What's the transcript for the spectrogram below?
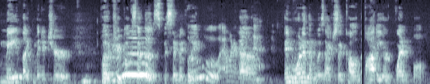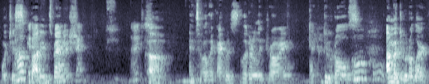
made like miniature poetry books of those specifically. Ooh, I want to read Um, that. and one of them was actually called Body or Cuerpo, which is Okay. body in Spanish. Right. Nice. Um, and so like I was literally drawing like doodles. Ooh, cool. I'm a doodler.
